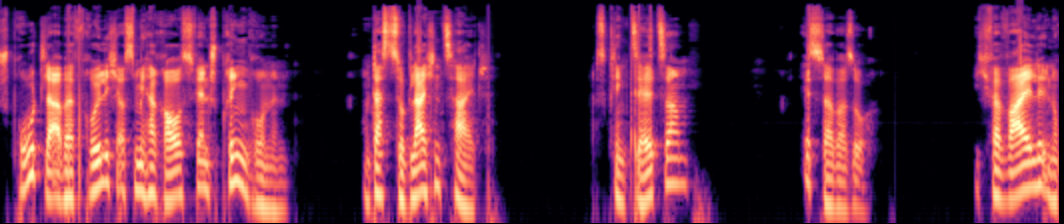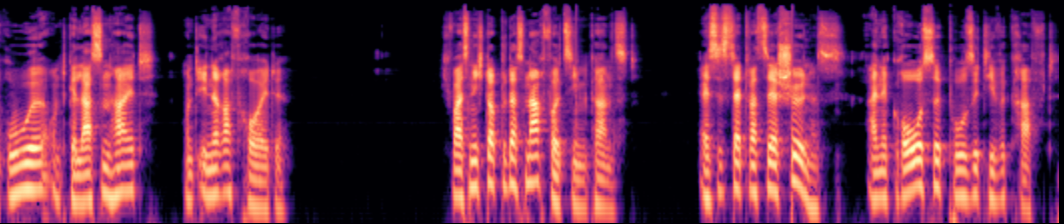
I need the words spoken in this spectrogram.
sprutle aber fröhlich aus mir heraus wie ein Springbrunnen. Und das zur gleichen Zeit. Das klingt seltsam, ist aber so. Ich verweile in Ruhe und Gelassenheit und innerer Freude. Ich weiß nicht, ob du das nachvollziehen kannst. Es ist etwas sehr Schönes, eine große positive Kraft.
